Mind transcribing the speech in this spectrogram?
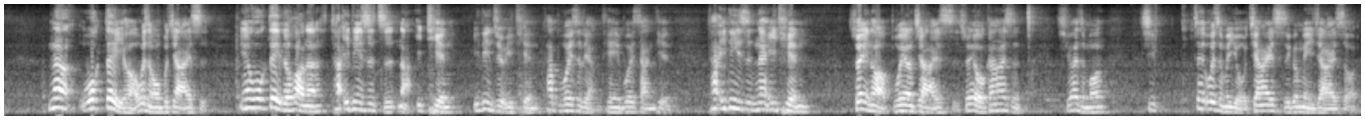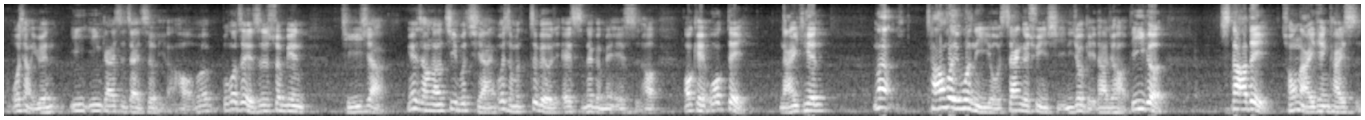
那 work day 哈，为什么不加 s？因为 work day 的话呢，它一定是指哪一天，一定只有一天，它不会是两天，也不会三天，它一定是那一天，所以呢，不要加 s。所以我刚开始奇怪怎么记。这为什么有加 s 跟没加 s 哦？我想原因应该是在这里了哈。不不过这也是顺便提一下，因为常常记不起来为什么这个有 s 那个没 s 哈。OK，work day 哪一天？那他会问你有三个讯息，你就给他就好。第一个，start day 从哪一天开始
